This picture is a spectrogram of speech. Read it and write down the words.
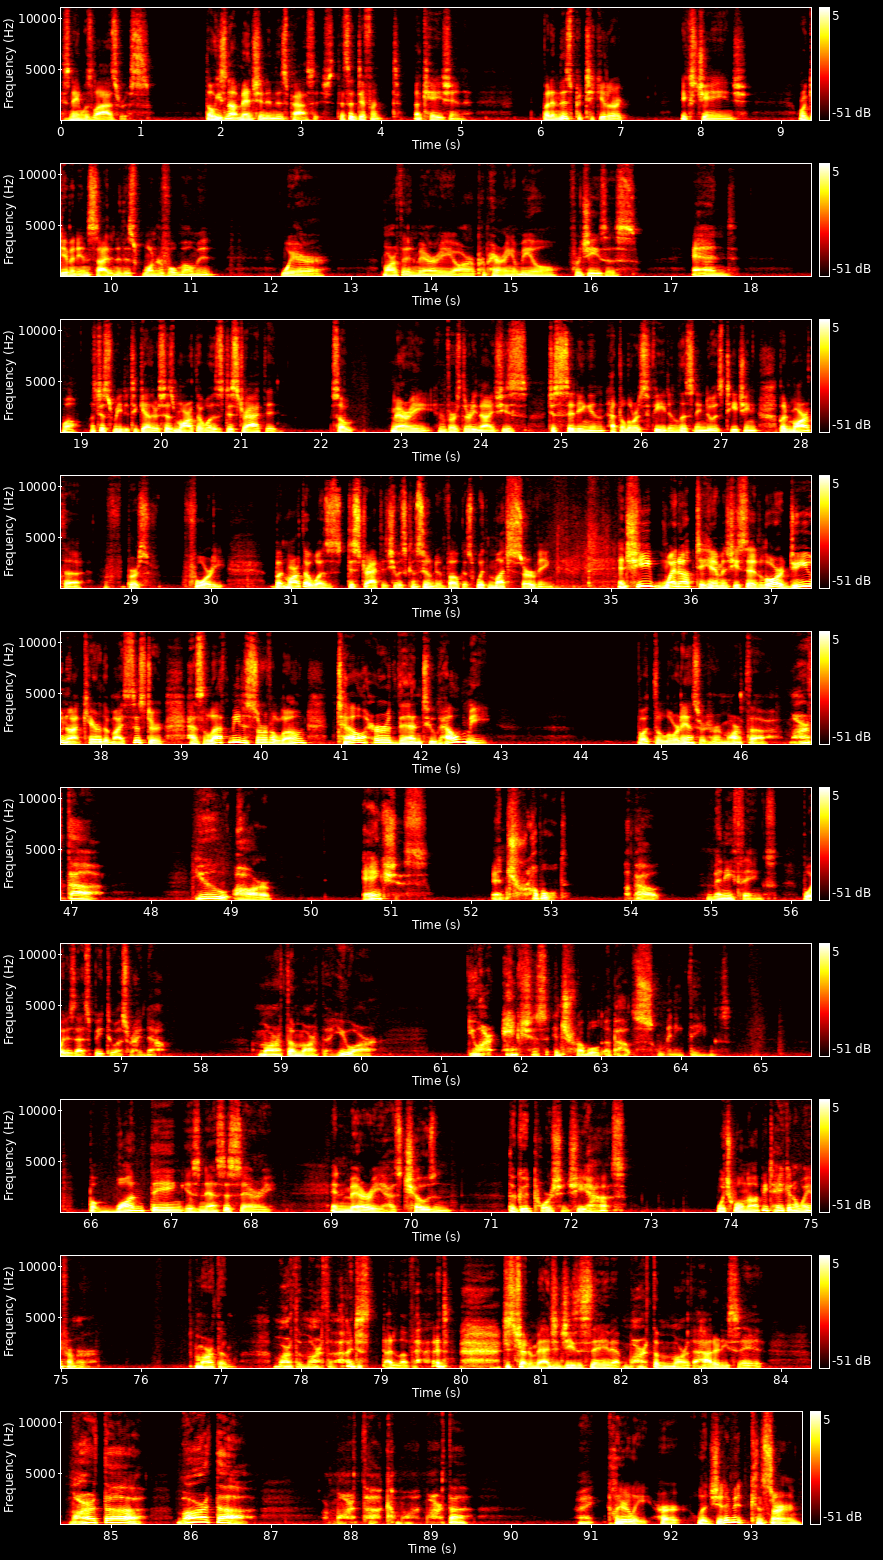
His name was Lazarus. Though he's not mentioned in this passage, that's a different occasion. But in this particular exchange, we're given insight into this wonderful moment where Martha and Mary are preparing a meal for Jesus and, well, let's just read it together. It says, Martha was distracted. So, Mary, in verse 39, she's just sitting in, at the Lord's feet and listening to his teaching. But Martha, verse 40, but Martha was distracted. She was consumed and focused with much serving. And she went up to him and she said, Lord, do you not care that my sister has left me to serve alone? Tell her then to help me. But the Lord answered her, Martha, Martha, you are anxious and troubled about many things. Boy, does that speak to us right now. Martha, Martha, you are you are anxious and troubled about so many things. But one thing is necessary, and Mary has chosen the good portion she has, which will not be taken away from her. Martha, Martha, Martha. I just, I love that. just try to imagine Jesus saying that. Martha, Martha. How did he say it? Martha, Martha. Or Martha, come on, Martha. Right? Clearly, her legitimate concern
